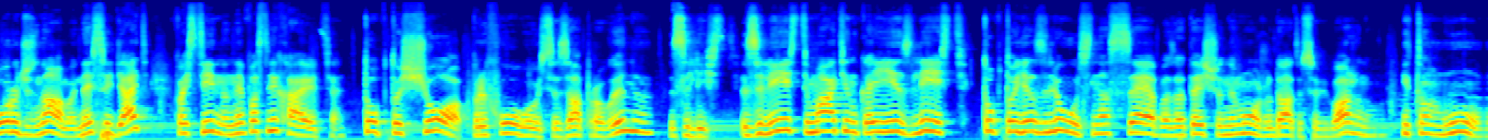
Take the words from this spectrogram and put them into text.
поруч з нами не сидять постійно, не посміхаються. Тобто, що приховується за провиною? Злість. Злість, матінка, її злість. Тобто я злюсь на себе за те, що не можу дати собі бажаного, і тому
